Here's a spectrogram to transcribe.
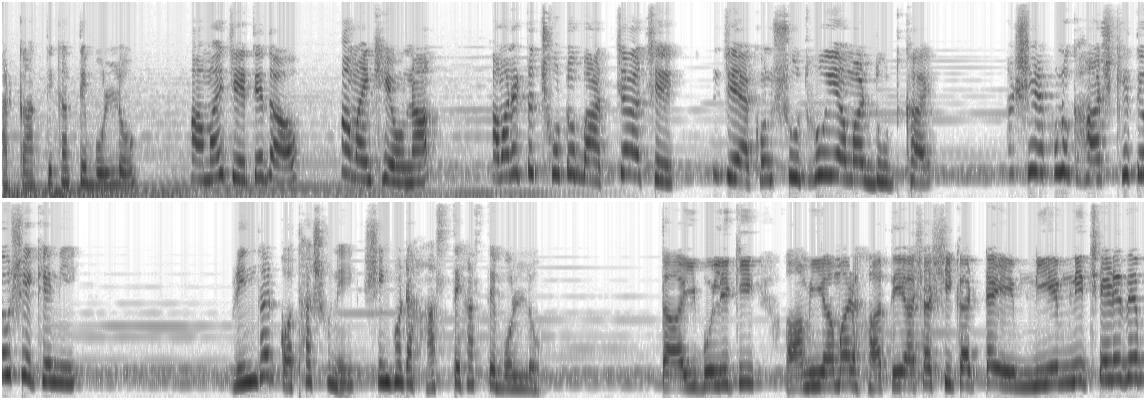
আর কাঁদতে কাঁদতে বলল, আমায় যেতে দাও, আমায় খেও না। আমার একটা ছোট বাচ্চা আছে যে এখন শুধুই আমার দুধ খায় আর সে এখনও ঘাস খেতেও শেখেনি। বৃন্দার কথা শুনে সিংহটা হাসতে হাসতে বলল তাই বলে কি আমি আমার হাতে আসা শিকারটা এমনি এমনি ছেড়ে দেব?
